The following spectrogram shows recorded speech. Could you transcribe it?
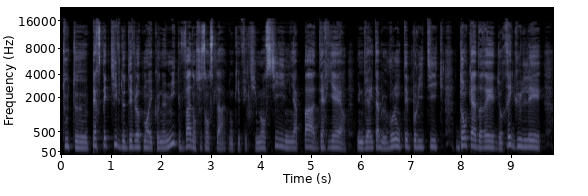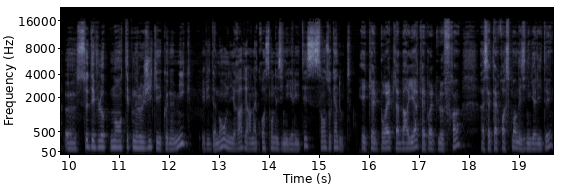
toute euh, perspective de développement économique va dans ce sens-là. Donc effectivement, s'il n'y a pas derrière une véritable volonté politique d'encadrer, de réguler euh, ce développement technologique et économique, évidemment, on ira vers un accroissement des inégalités sans aucun doute. Et quelle pourrait être la barrière, quel pourrait être le frein à cet accroissement des inégalités?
